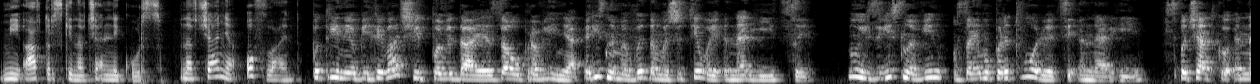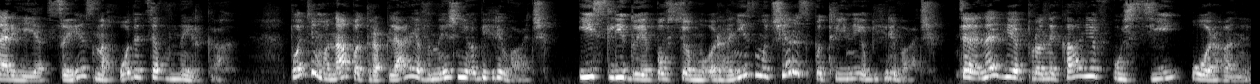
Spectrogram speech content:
Мій авторський навчальний курс. Навчання офлайн. Потрійний обігрівач відповідає за управління різними видами життєвої енергії ЦИ. Ну і звісно, він взаємоперетворює ці енергії. Спочатку енергія ЦИ знаходиться в нирках, потім вона потрапляє в нижній обігрівач і слідує по всьому організму через потрійний обігрівач. Ця енергія проникає в усі органи,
